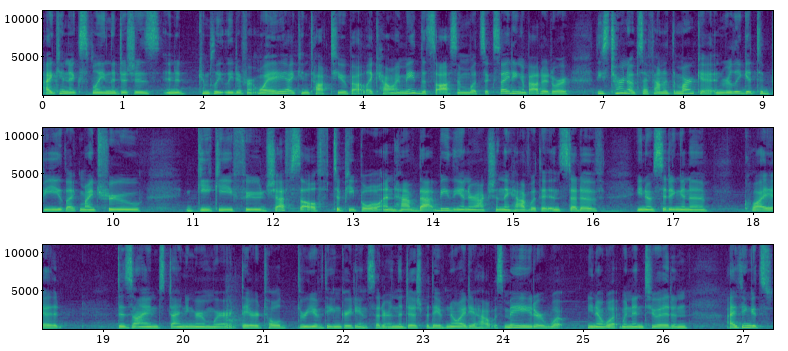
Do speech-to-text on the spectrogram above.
I can explain the dishes in a completely different way. I can talk to you about like how I made the sauce and what's exciting about it, or these turnips I found at the market, and really get to be like my true geeky food chef self to people and have that be the interaction they have with it instead of, you know, sitting in a quiet designed dining room where they're told three of the ingredients that are in the dish, but they have no idea how it was made or what, you know, what went into it and I think it's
